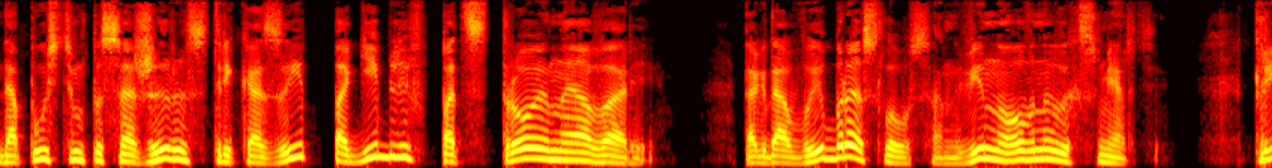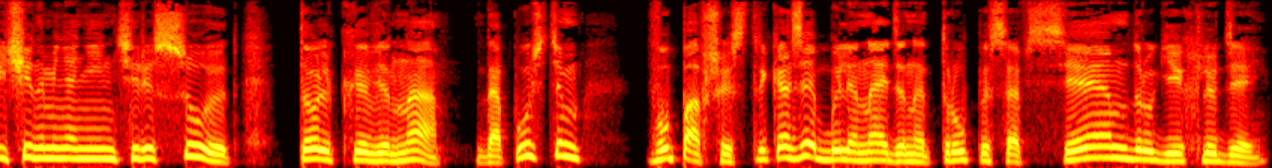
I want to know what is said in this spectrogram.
Допустим, пассажиры стрекозы погибли в подстроенной аварии. Тогда вы, Бреслоусан, виновны в их смерти. Причины меня не интересуют, только вина. Допустим, в упавшей стрекозе были найдены трупы совсем других людей.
